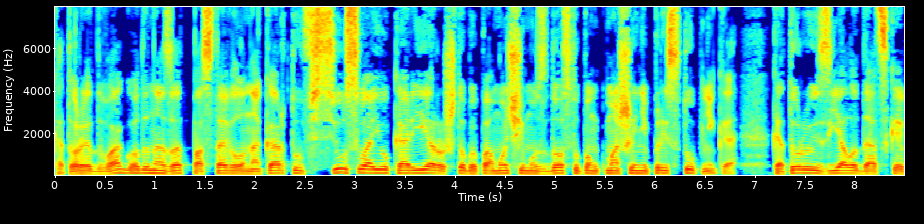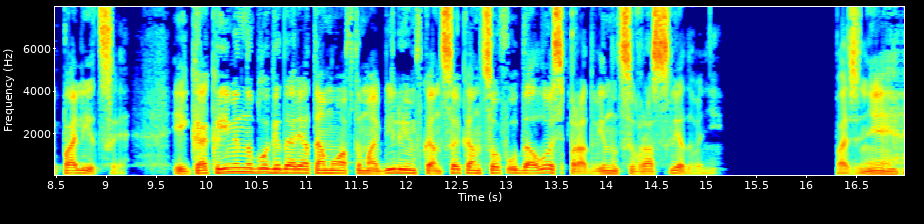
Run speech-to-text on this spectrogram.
которая два года назад поставила на карту всю свою карьеру, чтобы помочь ему с доступом к машине преступника, которую изъяла датская полиция, и как именно благодаря тому автомобилю им в конце концов удалось продвинуться в расследовании. Позднее,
